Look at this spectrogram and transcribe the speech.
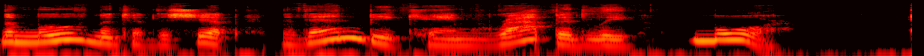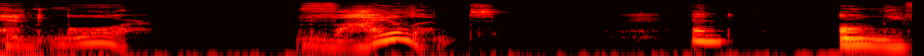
The movement of the ship then became rapidly more and more violent, and only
